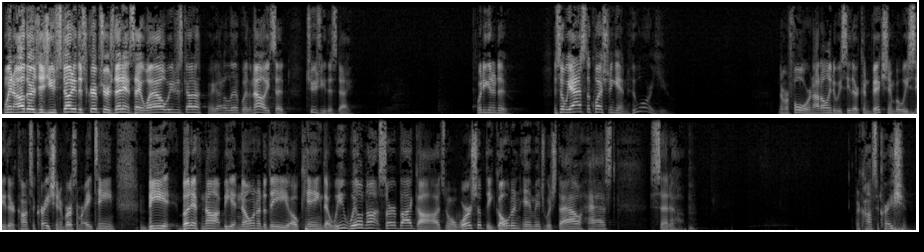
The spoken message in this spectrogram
when others, as you study the scriptures, they didn't say, "Well, we just gotta we gotta live with it." No, he said, "Choose you this day." What are you going to do? And so we ask the question again: Who are you? Number four, not only do we see their conviction, but we see their consecration. In verse number 18, be but if not, be it known unto thee, O king, that we will not serve thy gods, nor worship the golden image which thou hast set up. Their consecration.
